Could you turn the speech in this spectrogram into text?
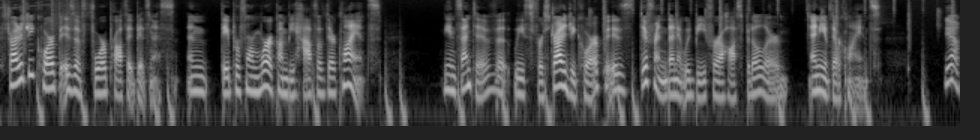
Strategy Corp is a for profit business, and they perform work on behalf of their clients. The incentive, at least for Strategy Corp, is different than it would be for a hospital or any of their clients. Yeah.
